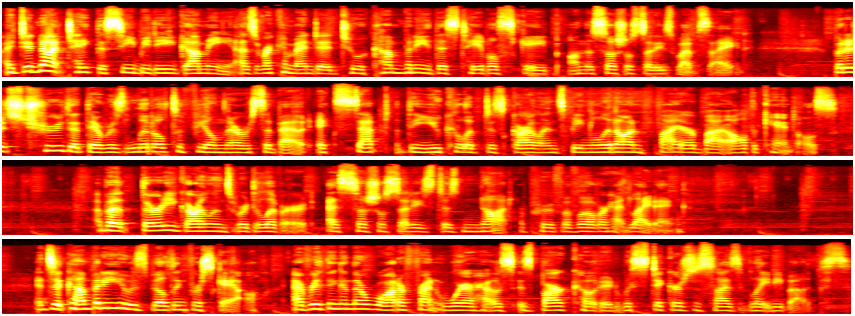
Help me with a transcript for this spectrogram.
I did not take the CBD gummy as recommended to accompany this tablescape on the social studies website. But it's true that there was little to feel nervous about except the eucalyptus garlands being lit on fire by all the candles. About 30 garlands were delivered, as social studies does not approve of overhead lighting. It's a company who is building for scale. Everything in their waterfront warehouse is barcoded with stickers the size of ladybugs.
